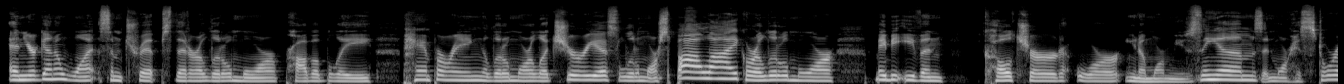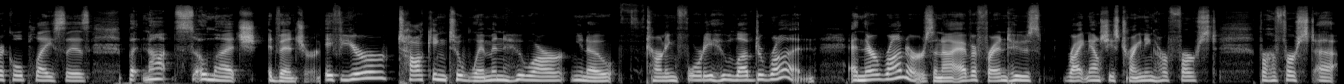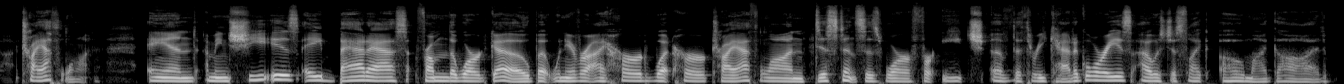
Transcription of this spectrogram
And you're going to want some trips that are a little more probably pampering, a little more luxurious, a little more spa like, or a little more maybe even cultured or, you know, more museums and more historical places, but not so much adventure. If you're talking to women who are, you know, turning 40 who love to run and they're runners, and I have a friend who's right now she's training her first for her first uh, triathlon and I mean, she is a badass from the word go. But whenever I heard what her triathlon distances were for each of the three categories, I was just like, oh my God,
